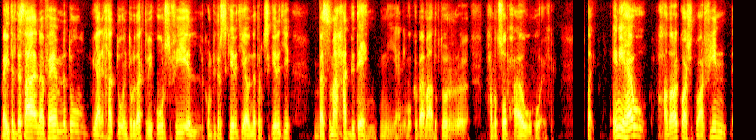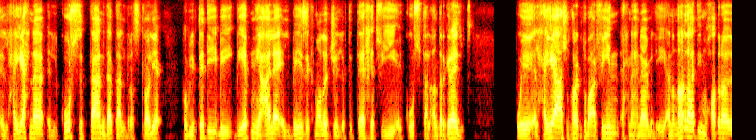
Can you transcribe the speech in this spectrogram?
بقية التسعة أنا فاهم إن أنتوا يعني خدتوا introductory course في ال computer security أو ال network security بس مع حد تاني يعني ممكن بقى مع دكتور محمد صبح أو whoever طيب anyhow حضراتكم عشان تبقوا عارفين الحقيقة إحنا ال course بتاعنا ده بتاع الدراسات العليا هو بيبتدي بي بيبني على ال basic knowledge اللي بتتاخد في ال course بتاع ال undergraduate والحقيقة عشان حضراتكم تبقوا عارفين إحنا هنعمل إيه. أنا النهارده هدي محاضرة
